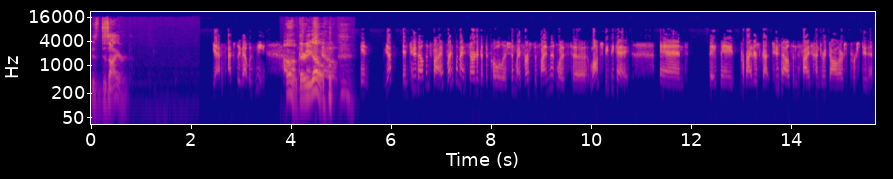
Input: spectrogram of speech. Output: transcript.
is desired. Yes, actually, that was me. Oh, um, there you go. So in in 2005, right when I started at the coalition, my first assignment was to launch VPK, and they made providers got two thousand five hundred dollars per student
